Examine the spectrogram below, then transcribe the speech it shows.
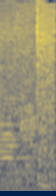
Thank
